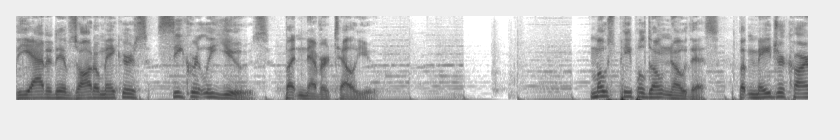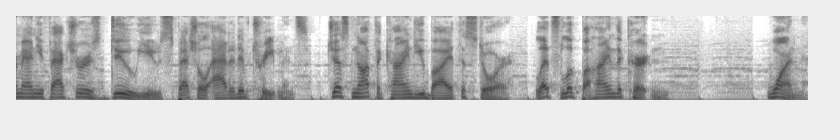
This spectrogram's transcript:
The additives automakers secretly use, but never tell you. Most people don't know this, but major car manufacturers do use special additive treatments, just not the kind you buy at the store. Let's look behind the curtain. 1.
